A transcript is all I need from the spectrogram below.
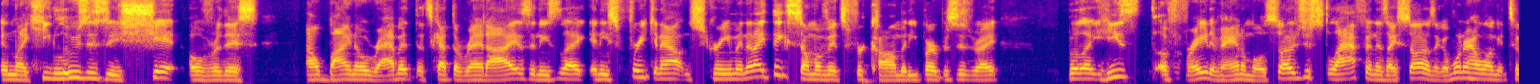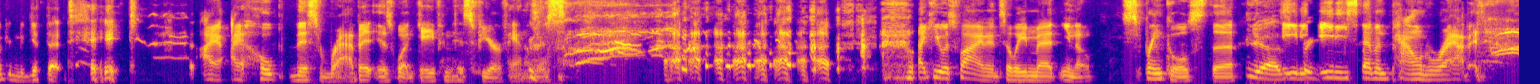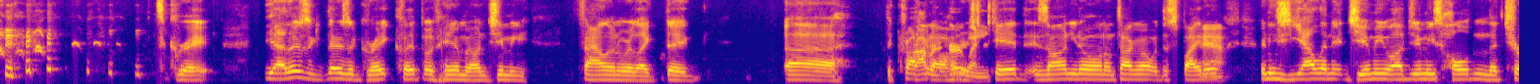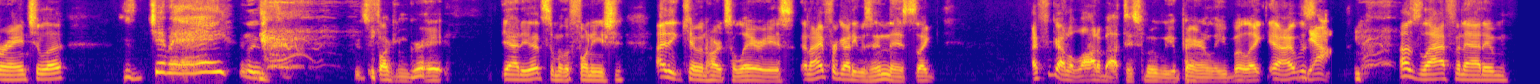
and like he loses his shit over this albino rabbit that's got the red eyes, and he's like, and he's freaking out and screaming, and I think some of it's for comedy purposes, right? But like he's afraid of animals, so I was just laughing as I saw it. I was like, I wonder how long it took him to get that take. I, I hope this rabbit is what gave him his fear of animals. like he was fine until he met, you know, Sprinkles, the yeah, it's 80, pretty- 87 pound rabbit. It's great. Yeah, there's a there's a great clip of him on Jimmy Fallon where like the uh the crocodile hunter's kid is on, you know what I'm talking about with the spider, Yeah. and he's yelling at Jimmy while Jimmy's holding the tarantula. Jimmy, it's, it's fucking great. Yeah, dude, that's some of the funniest shit. I think Kevin Hart's hilarious, and I forgot he was in this. Like, I forgot a lot about this movie apparently, but like, yeah, I was Yeah. I was laughing at him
